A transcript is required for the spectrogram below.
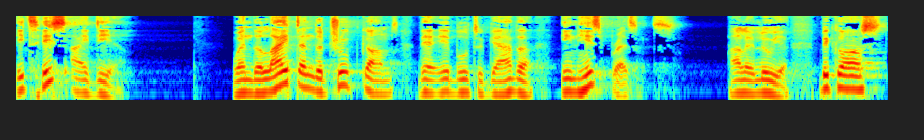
It's His idea. When the light and the truth comes, they're able to gather in His presence. Hallelujah. Because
